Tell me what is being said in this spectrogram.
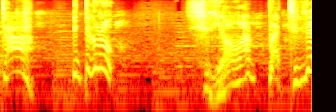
じゃあ行ってくる修行はバッチリだ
